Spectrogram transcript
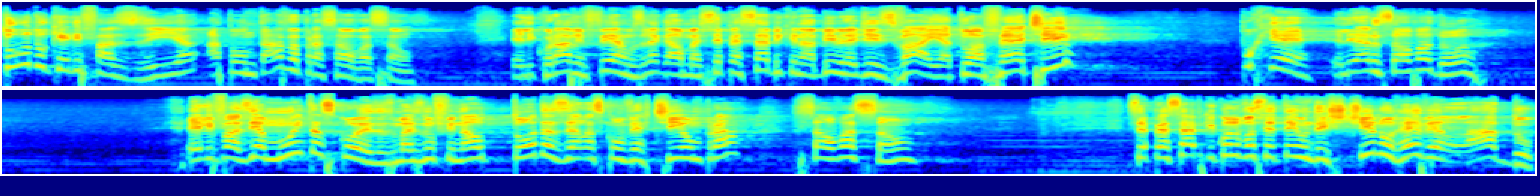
tudo que ele fazia apontava para a salvação. Ele curava enfermos, legal, mas você percebe que na Bíblia diz: Vai, a tua fé te. Por quê? Ele era o Salvador. Ele fazia muitas coisas, mas no final todas elas convertiam para salvação. Você percebe que quando você tem um destino revelado,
